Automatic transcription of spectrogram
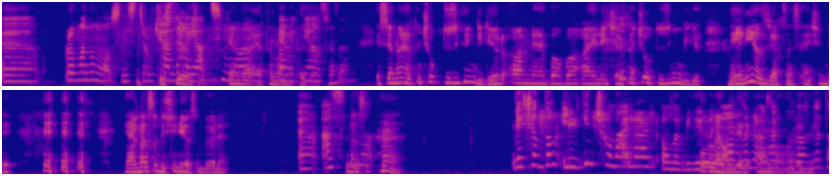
e, romanım olsun istiyorum. Kendi İstiyorsun, hayatımı kendi hayatını evet anlatacaksın. yazdım. E senin hayatın çok düzgün gidiyor. Anne, baba, aile içerisinde çok düzgün gidiyor. Neyini yazacaksın sen şimdi? yani nasıl düşünüyorsun böyle? E, aslında Nasıl? Ha. Yaşadığım ilginç olaylar olabilir. Olabilir, Hani onları özel kullan olabilir. ya da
